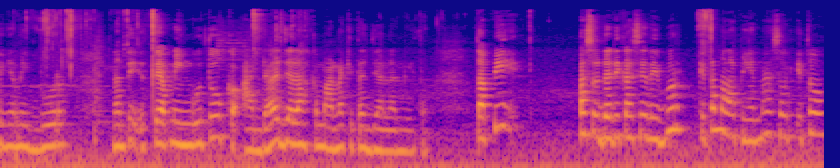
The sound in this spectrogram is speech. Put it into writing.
pingin libur. Nanti tiap minggu tuh kok ada aja lah ke mana kita jalan gitu. Tapi pas udah dikasih libur kita malah pingin masuk. Itu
